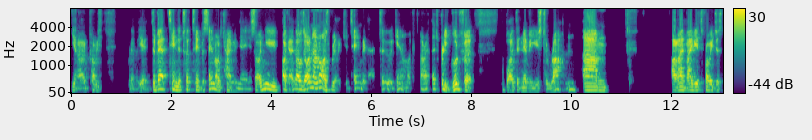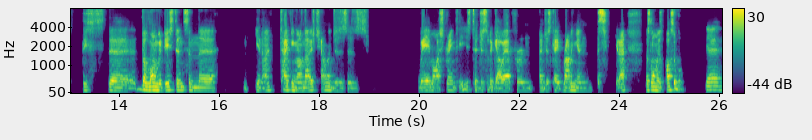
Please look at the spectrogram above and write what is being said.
You know, probably whatever. Yeah, it's about ten to ten percent. I'd came in there, so I knew. Okay, I was. I know I was really content with that too. Again, I'm like, all right, that's pretty good for a bloke that never used to run. Um, I don't know. Maybe it's probably just this the the longer distance and the you know taking on those challenges is where my strength is to just sort of go out for and, and just keep running and you know as long as possible. Yeah,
